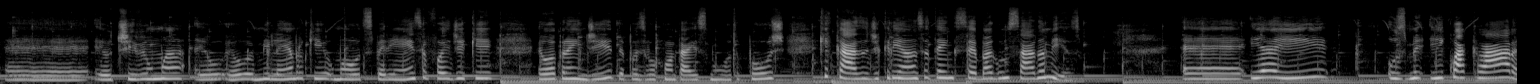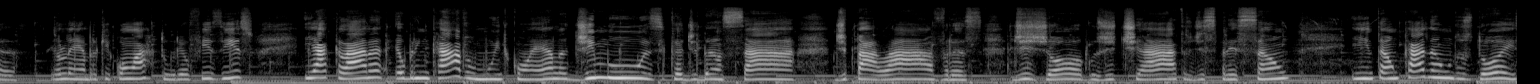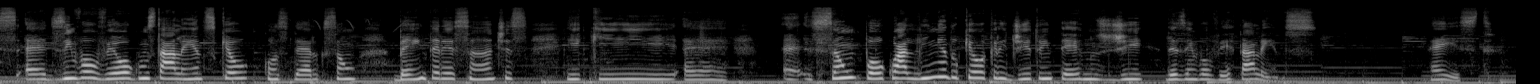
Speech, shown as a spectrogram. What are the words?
É, eu tive uma, eu, eu me lembro que uma outra experiência foi de que eu aprendi, depois vou contar isso no outro post, que casa de criança tem que ser bagunçada mesmo. É, e aí, os, e com a Clara, eu lembro que com o Arthur eu fiz isso e a Clara, eu brincava muito com ela de música, de dançar, de palavras, de jogos, de teatro, de expressão. E então cada um dos dois é, desenvolveu alguns talentos que eu considero que são bem interessantes e que é, é, são um pouco a linha do que eu acredito em termos de desenvolver talentos. É isto.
